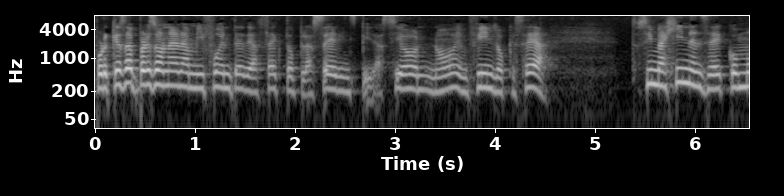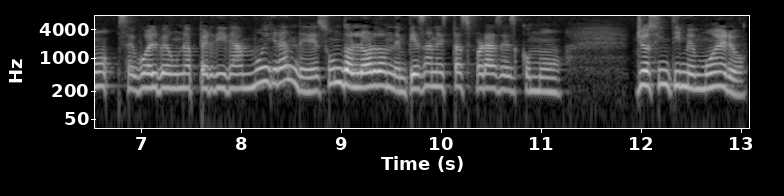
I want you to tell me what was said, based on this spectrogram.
porque esa persona era mi fuente de afecto, placer, inspiración, ¿no? En fin, lo que sea. Entonces imagínense cómo se vuelve una pérdida muy grande, es un dolor donde empiezan estas frases como yo sin ti me muero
